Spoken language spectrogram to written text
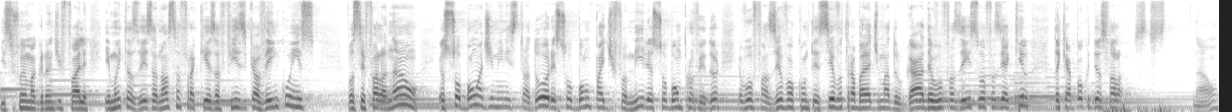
Isso foi uma grande falha, e muitas vezes a nossa fraqueza física vem com isso. Você fala, não, eu sou bom administrador, eu sou bom pai de família, eu sou bom provedor, eu vou fazer, eu vou acontecer, eu vou trabalhar de madrugada, eu vou fazer isso, eu vou fazer aquilo. Daqui a pouco Deus fala, não,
